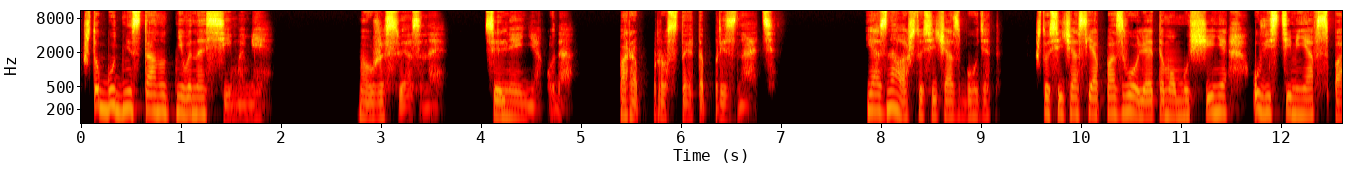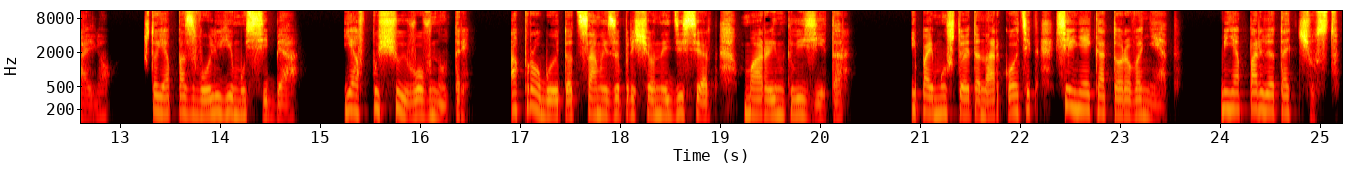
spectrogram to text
что будни станут невыносимыми. Мы уже связаны. Сильнее некуда. Пора просто это признать. Я знала, что сейчас будет. Что сейчас я позволю этому мужчине увести меня в спальню. Что я позволю ему себя. Я впущу его внутрь. Опробую тот самый запрещенный десерт Мара-Инквизитор. И пойму, что это наркотик, сильнее которого нет. Меня порвет от чувств.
